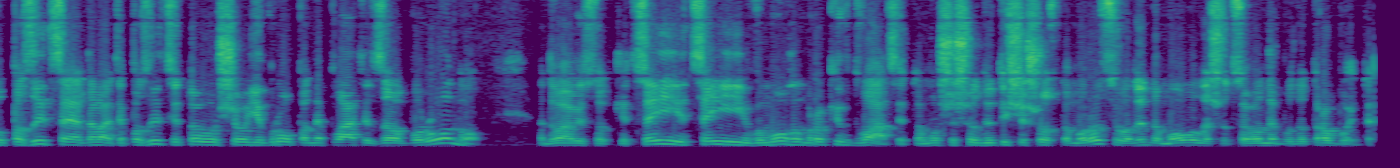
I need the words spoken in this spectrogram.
ну позиція. Давайте позиція того, що Європа не платить за оборону 2%, це її це її вимогам років 20, тому що ще у 2006 році вони домовили, що це вони будуть робити.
